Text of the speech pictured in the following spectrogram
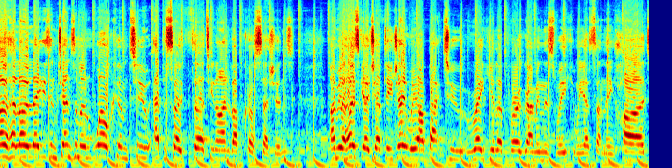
Hello, hello, ladies and gentlemen. Welcome to episode 39 of Upper Cross Sessions. I'm your host, Go Chap DJ. We are back to regular programming this week, and we have something hard,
